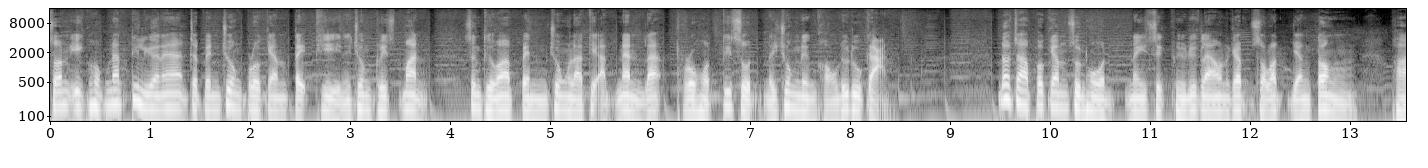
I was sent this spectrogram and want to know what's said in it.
ส่วนอีก 6 นัดที่เหลือนะฮะจะเป็นช่วงโปรแกรมเตะทีในช่วงคริสต์มาสซึ่งถือว่าเป็นช่วงเวลาที่อัดแน่นและโทรหดที่สุดในช่วงหนึ่งของฤดูกาลนอกจากโปรแกรมสุดโหดในศึกพรีเมียร์ลีกแล้วนะครับสล็อตยังต้อง พา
